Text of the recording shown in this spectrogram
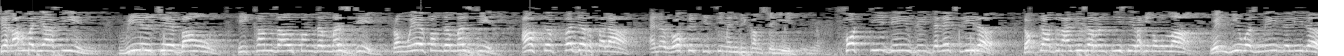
Sheikh Ahmad Yasin, wheelchair bound, he comes out from the masjid. From where? From the masjid. After Fajr Salah and a rocket hits him and he becomes shaheed. 40 days later, the next leader, Dr. Abdul Aziz Ar-Rantisi rahimahullah, when he was made the leader,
